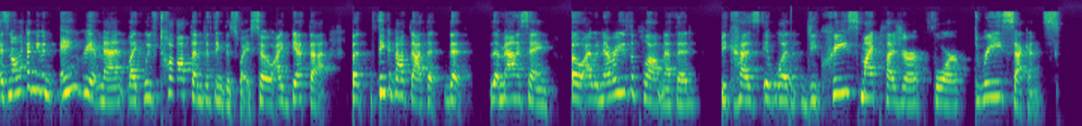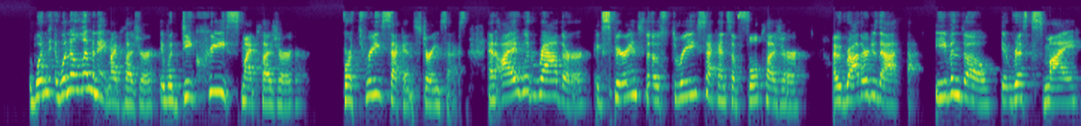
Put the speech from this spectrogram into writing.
it's not like I'm even angry at men. Like we've taught them to think this way. So I get that. But think about that, that, that the man is saying, oh, I would never use the pull-out method because it would decrease my pleasure for three seconds. It wouldn't, it wouldn't eliminate my pleasure. It would decrease my pleasure for three seconds during sex. And I would rather experience those three seconds of full pleasure. I would rather do that, even though it risks my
